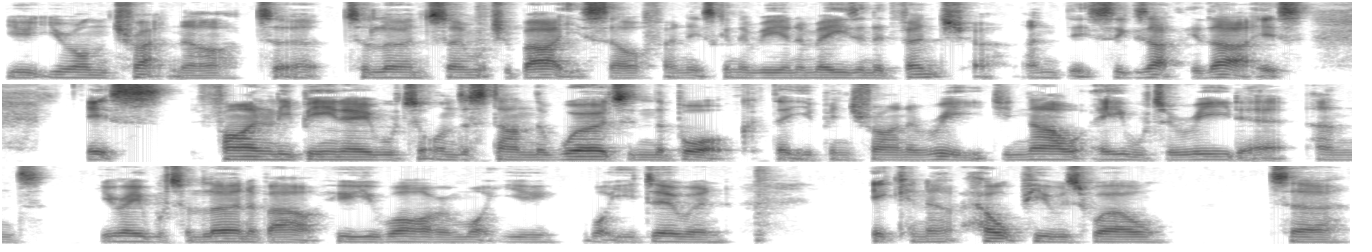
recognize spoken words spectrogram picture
you, you're on track now to to learn so much about yourself and it's going to be an amazing adventure. And it's exactly that. It's it's finally being able to understand the words in the book that you've been trying to read. You're now able to read it and you're able to learn about who you are and what you what you do and it can help you as well to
